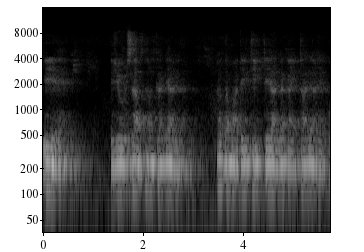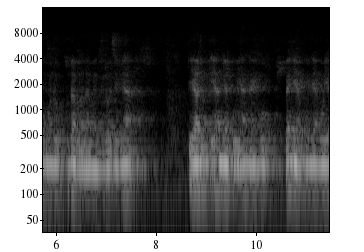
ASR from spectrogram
ပြီးရင်အယူဆမှန်ကန်ကြတယ် နောက်တမဒိဋ္ဌိတရားလက်ကင်ထားရတဲ့ဘုန်းတော်ဘုရားဘာသာဝင်သူတော်စင်များတရားတို့တရားမြတ်ကိုရနိုင်ဖို့ပညာပညာကိုရ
